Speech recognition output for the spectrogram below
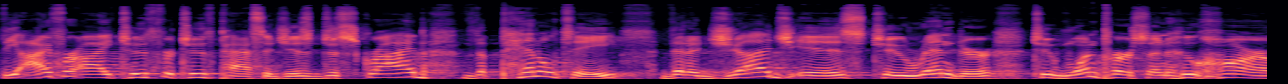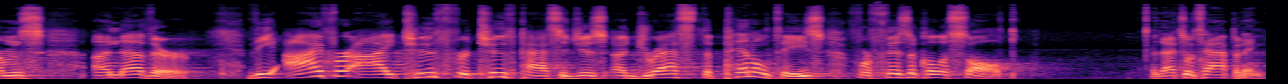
The eye for eye, tooth for tooth passages describe the penalty that a judge is to render to one person who harms another. The eye for eye, tooth for tooth passages address the penalties for physical assault. That's what's happening.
